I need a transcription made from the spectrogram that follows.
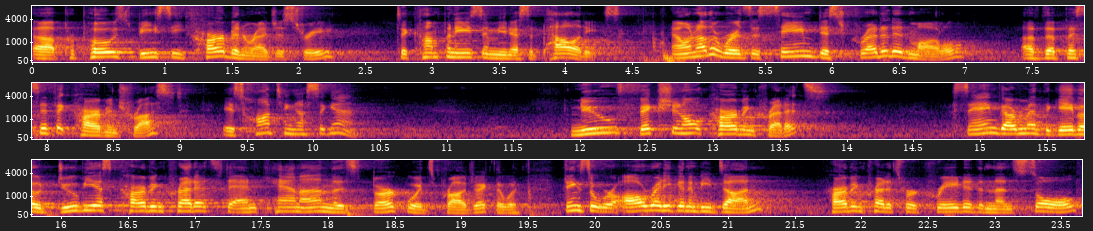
uh, proposed BC carbon registry to companies and municipalities. Now, in other words, the same discredited model of the Pacific Carbon Trust is haunting us again. New fictional carbon credits, same government that gave out dubious carbon credits to Encana and this Darkwoods project, that were things that were already going to be done. Carbon credits were created and then sold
